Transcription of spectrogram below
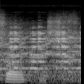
so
